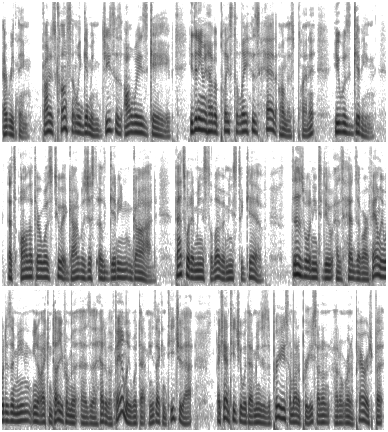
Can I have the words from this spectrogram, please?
everything. God is constantly giving. Jesus always gave. He didn't even have a place to lay his head on this planet. He was giving. That's all that there was to it. God was just a giving God. That's what it means to love. It means to give this is what we need to do as heads of our family. What does it mean? You know, I can tell you from a, as a head of a family what that means. I can teach you that. I can't teach you what that means as a priest. I'm not a priest. I don't. I don't run a parish. But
